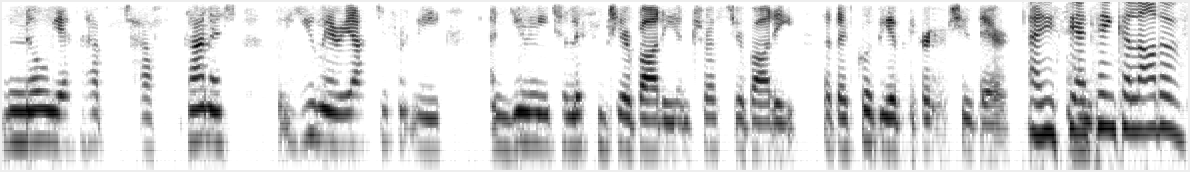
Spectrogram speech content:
No, yes, it happens to half the planet, but you may react differently and you need to listen to your body and trust your body that there could be a bigger issue there. And you see, I think a lot of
